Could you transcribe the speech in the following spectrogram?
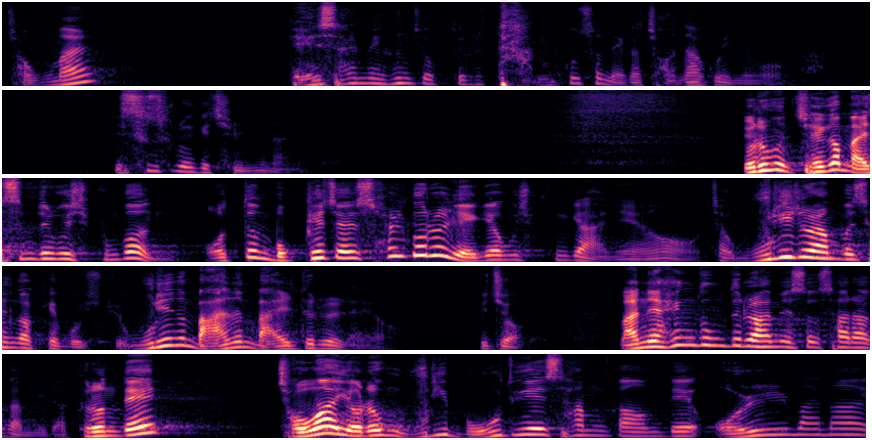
정말 내 삶의 흔적들을 담고서 내가 전하고 있는 건가? 스스로에게 질문하는 거예요. 여러분, 제가 말씀드리고 싶은 건 어떤 목회자의 설교를 얘기하고 싶은 게 아니에요. 자, 우리를 한번 생각해 보십시오. 우리는 많은 말들을 해요. 그죠? 많은 행동들을 하면서 살아갑니다. 그런데 저와 여러분 우리 모두의 삶 가운데 얼마나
